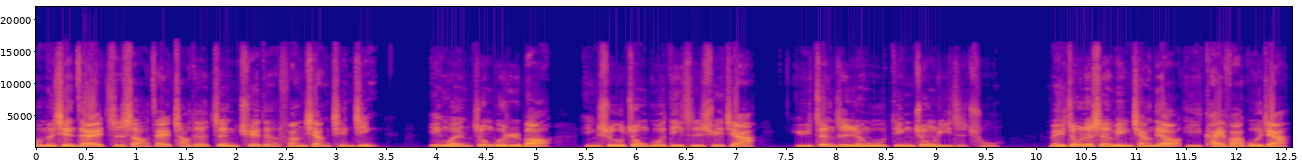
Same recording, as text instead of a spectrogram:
我们现在至少在朝着正确的方向前进。”英文《中国日报》引述中国地质学家与政治人物丁仲礼指出，美中的声明强调以开发国家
